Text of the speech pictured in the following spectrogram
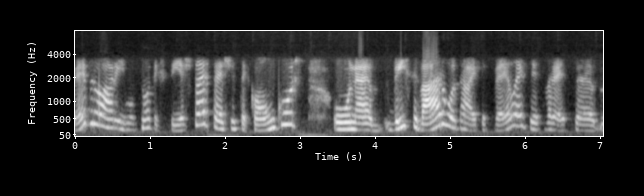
februārī mums notiks tieši saistē šis konkurss, un uh, visi vērotāji, kas vēlēsies, varēs uh,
